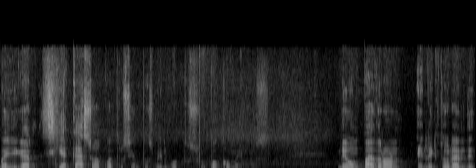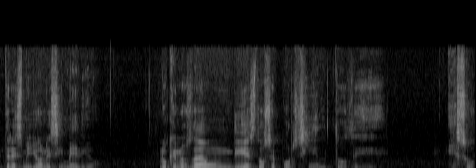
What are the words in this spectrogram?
va a llegar, si acaso, a 400 mil votos, un poco menos, de un padrón electoral de 3 millones y medio, lo que nos da un 10-12% de eso.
